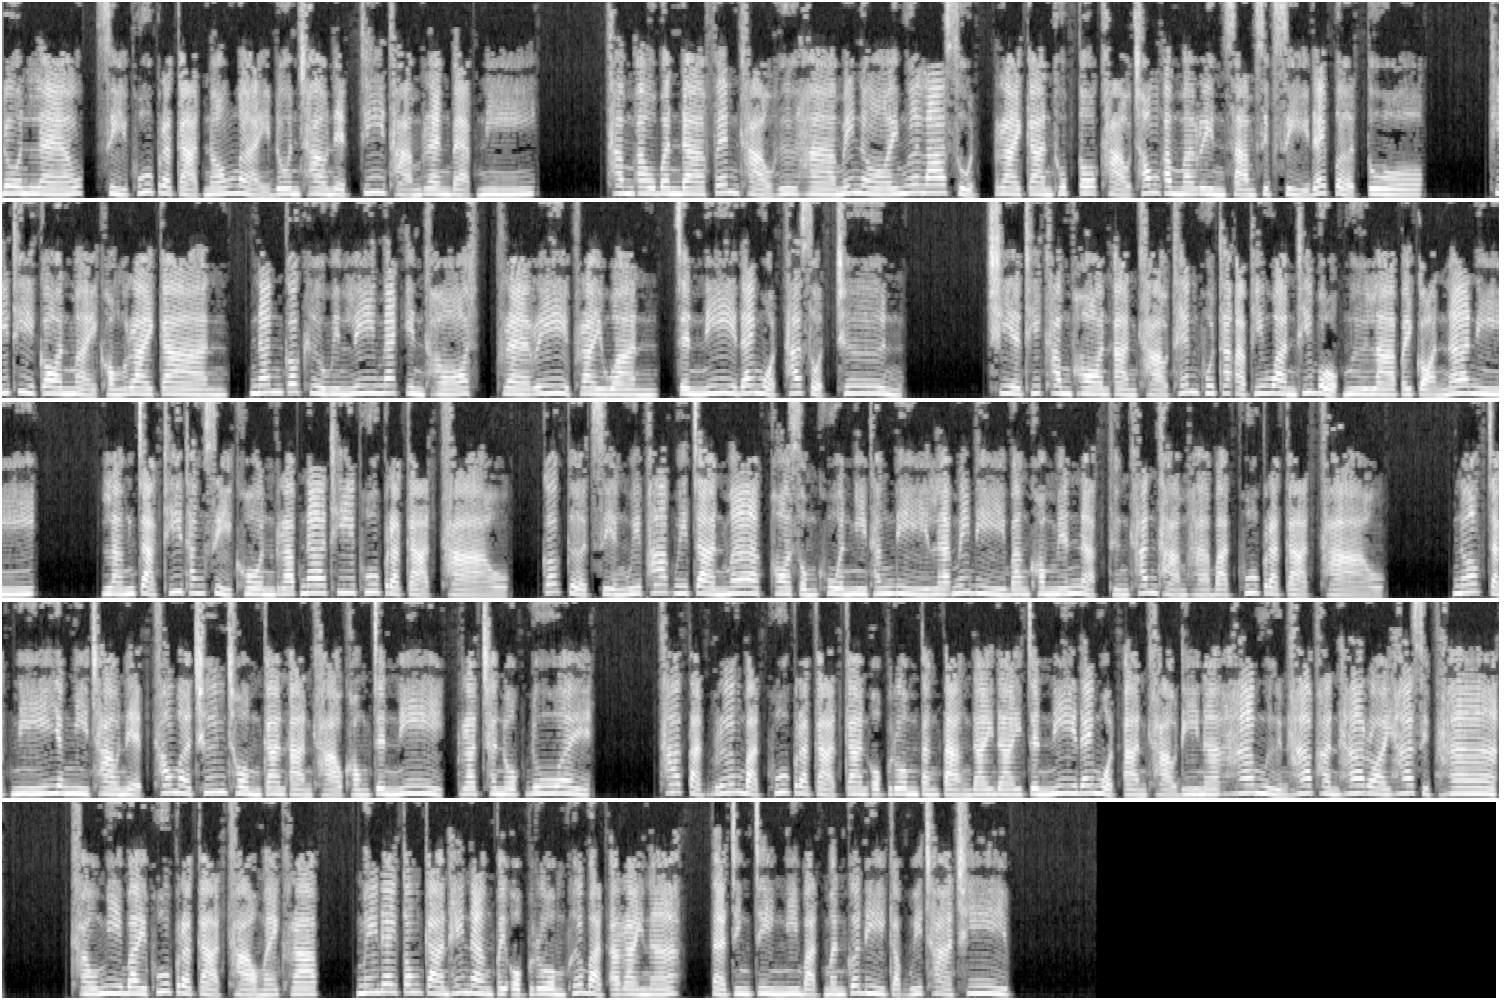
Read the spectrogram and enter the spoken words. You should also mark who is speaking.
Speaker 1: โดนแล้วสี่ผู้ประกาศน้องใหม่โดนชาวเน็ตจี้ถามแรงแบบนี้ทำเอาบรรดาเฟ้นข่าวฮือฮาไม่น้อยเมื่อล่าสุด รายการทุบโต๊ะข่าวช่องอมริน 34 ได้เปิดตัว พิธีกรใหม่ของรายการ นั่นก็คือวินลี่แมคอินทอชแพรรี่ไพรวัน เจนนี่ได้หมดท่าสดชื่น เชียร์ที่คำพรอ่านข่าวเท่นพุทธอภิวันที่โบกมือลาไปก่อนหน้านี้ หลังจากที่ทั้งสี่คนรับหน้าที่ผู้ประกาศข่าว ก็เกิดเสียงวิพากษ์วิจารณ์มาก พอสมควรมีทั้งดีและไม่ดีบางคอมเมนต์หนักถึงขั้นถามหาบัตรผู้ประกาศข่าว นอกจากนี้ยังมีชาวเน็ตเข้ามาชื่นชมการอ่านข่าวของเจนนี่ รัชนกด้วย ถ้าตัดเรื่องบัตรผู้ประกาศการอบรมต่างๆ ใด ๆ เจนนี่ได้หมดอ่านข่าวดีนะ 55,555 เขามีใบผู้ประกาศข่าวไหมครับ ไม่ได้ต้องการให้นางไปอบรมเพื่อบัตรอะไรนะ แต่จริง ๆ มีบัตรมันก็ดีกับวิชาชีพ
